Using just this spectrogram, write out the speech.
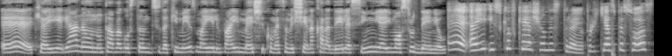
É, que aí ele, ah, não, não tava gostando disso daqui mesmo, aí ele vai e mexe, começa a mexer na cara dele assim, e aí mostra o Daniel. É, aí isso que eu fiquei achando estranho, porque as pessoas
